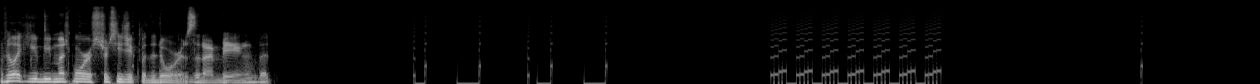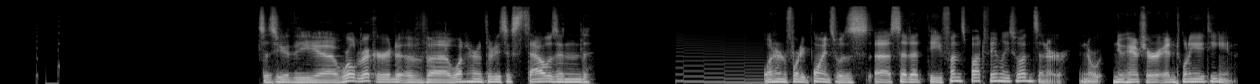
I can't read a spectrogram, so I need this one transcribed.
I feel like you could be much more strategic with the doors than I'm being, but... says here the uh, world record of uh, 136,140 points was uh, set at the Fun Spot Family Fun Center in New Hampshire in 2018.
